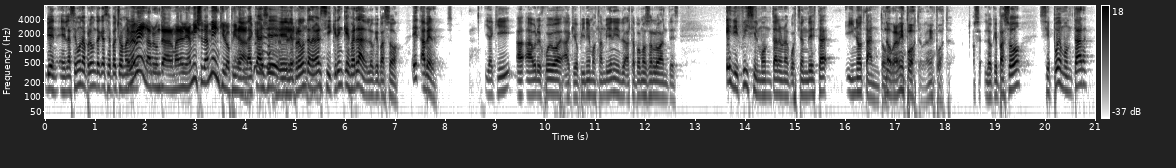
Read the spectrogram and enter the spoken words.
Bien, en la segunda pregunta que hace Pacho Que me venga a preguntar, Manelli. A mí yo también quiero opinar. En la calle eh, le preguntan a ver si creen que es verdad lo que pasó. Eh, a ver, y aquí a- abro el juego a, a que opinemos también y hasta podemos hacerlo antes. Es difícil montar una cuestión de esta y no tanto. No, para mí es posta, para mí es posta. O sea, lo que pasó, ¿se puede montar?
